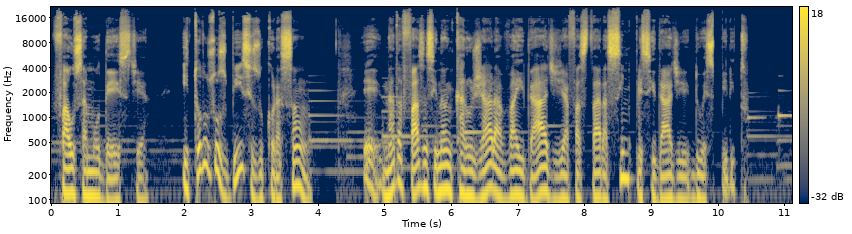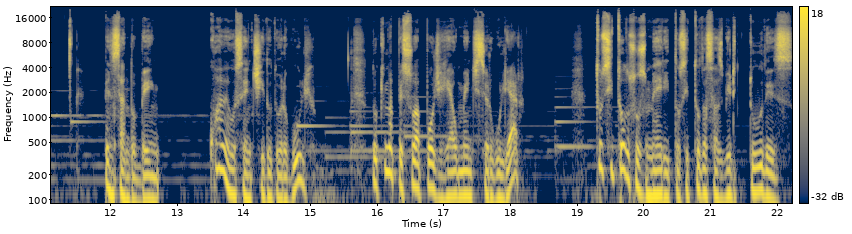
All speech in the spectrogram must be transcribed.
falsa modéstia e todos os vícios do coração. É, nada fazem senão encarojar a vaidade e afastar a simplicidade do espírito. Pensando bem, qual é o sentido do orgulho? Do que uma pessoa pode realmente se orgulhar? Se todos os méritos e todas as virtudes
